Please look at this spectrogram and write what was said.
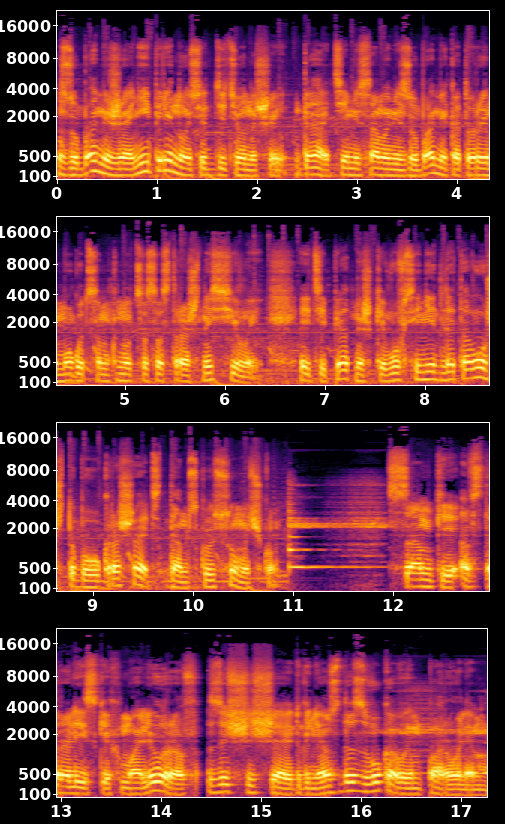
Зубами же они переносят детенышей. Да, теми самыми зубами, которые могут сомкнуться со страшной силой. Эти пятнышки вовсе не для того, чтобы украшать дамскую сумочку. Самки австралийских малюров защищают гнезда звуковым паролем.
